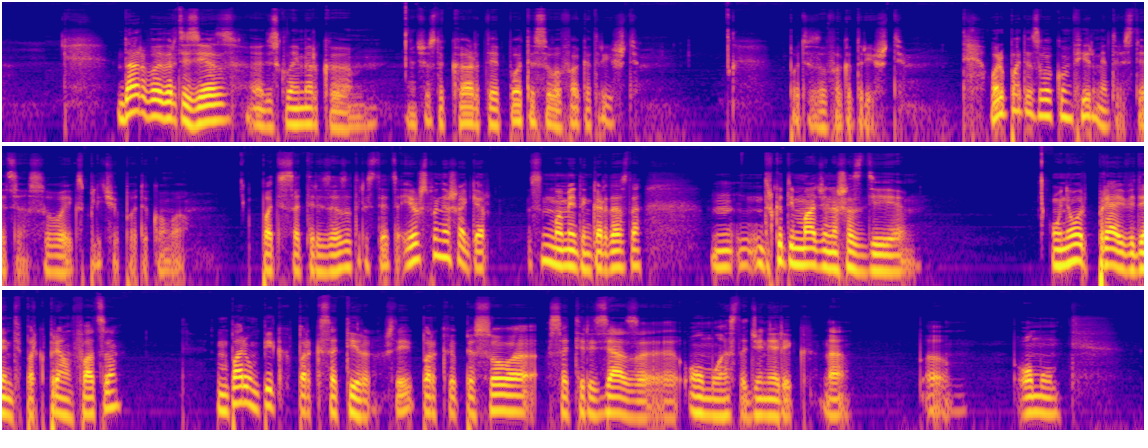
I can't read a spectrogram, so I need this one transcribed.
Dar vă avertizez, disclaimer, că această carte poate să vă facă triști. Poate să vă facă triști. Ori poate să vă confirme tristețea, să vă explice, poate cumva. Poate să satirizeze tristețea. Eu aș spune așa, chiar sunt momente în care de asta, întrucât imaginile așa de uneori prea evidente, parcă prea în față, îmi pare un pic parcă satiră, știi? Parcă Pessoa satirizează omul ăsta generic, da? Uh, omul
